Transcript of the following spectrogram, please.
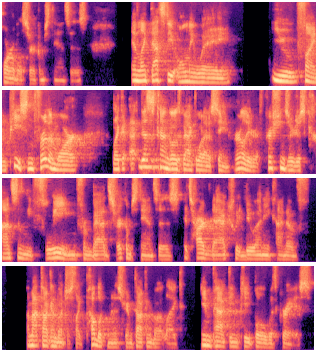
horrible circumstances. And like that's the only way you find peace. And furthermore, like uh, this kind of goes back to what I was saying earlier. If Christians are just constantly fleeing from bad circumstances, it's hard to actually do any kind of. I'm not talking about just like public ministry. I'm talking about like impacting people with grace.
